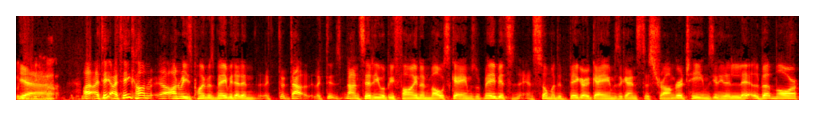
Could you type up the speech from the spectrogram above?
Yeah, think I, I think I think uh, Henry's point was maybe that in like, that, that like Man City would be fine in most games, but maybe it's in, in some of the bigger games against the stronger teams. You need a little bit more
